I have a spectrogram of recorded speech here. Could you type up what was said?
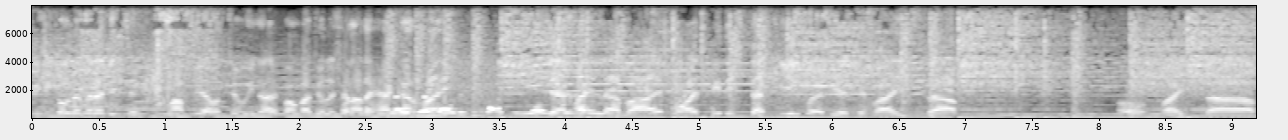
পিস্তলে মেরে দিছে। মাফিয়া হচ্ছে উইনার কংগ্রাচুলেশন আর হ্যাকার ভাই। দেখাইলা ভাই পঁয়ত্রিশটা কিল করে দিয়েছে ভাই সাব। ও ভাই সাব।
